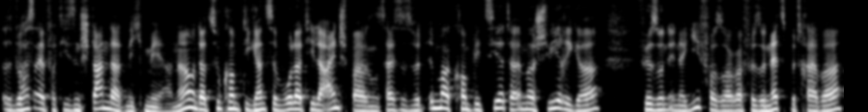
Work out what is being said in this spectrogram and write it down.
also du hast einfach diesen Standard nicht mehr. Ne? Und dazu kommt die ganze volatile Einspeisung. Das heißt, es wird immer komplizierter, immer schwieriger für so einen Energieversorger, für so einen Netzbetreiber,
